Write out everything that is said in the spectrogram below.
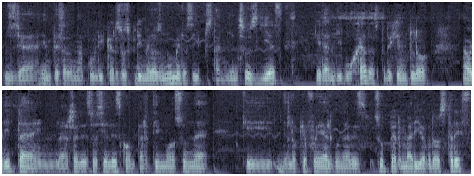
pues ya empezaron a publicar sus primeros números y pues también sus guías eran dibujadas. Por ejemplo, ahorita en las redes sociales compartimos una que de lo que fue alguna vez Super Mario Bros. 3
